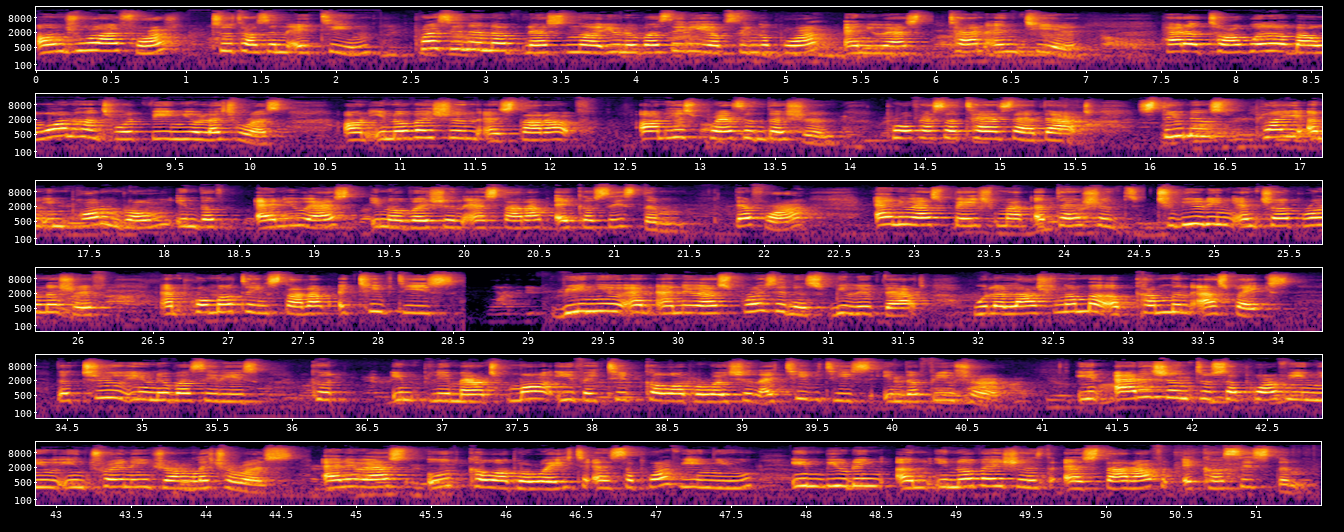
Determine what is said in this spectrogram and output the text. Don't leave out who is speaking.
Speaker 1: On July 4, 2018, President of National University of Singapore, NUS Tan Eng Chye, had a talk with about 100 VNU lecturers on innovation and startup. On his presentation, Professor Tan said that students play an important role in the NUS innovation and startup ecosystem. Therefore, NUS much attention to building entrepreneurship and promoting startup activities. VNU and NUS presidents believe that with a large number of common aspects, the two universities could implement more effective cooperation activities in the future. In addition to support VNU in training young lecturers, NUS would cooperate and support VNU in building an innovation and startup ecosystem.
